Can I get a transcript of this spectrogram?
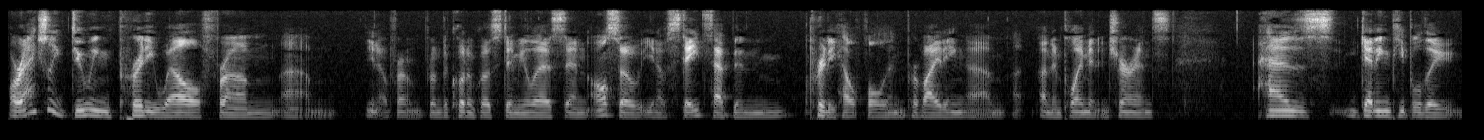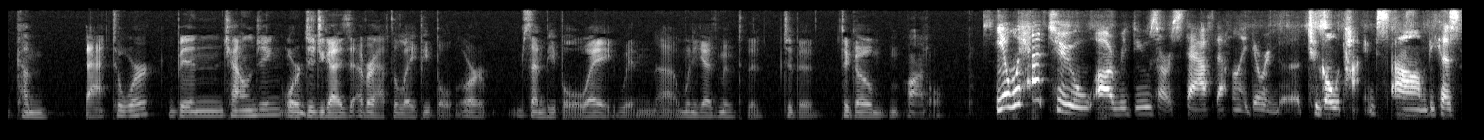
are actually doing pretty well from um, you know from from the quote unquote stimulus, and also you know states have been pretty helpful in providing um, unemployment insurance. Has getting people to come back to work been challenging, or did you guys ever have to lay people or send people away when uh, when you guys moved to the to the to go model? Yeah, we had to uh, reduce our staff definitely during the to-go times um, because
